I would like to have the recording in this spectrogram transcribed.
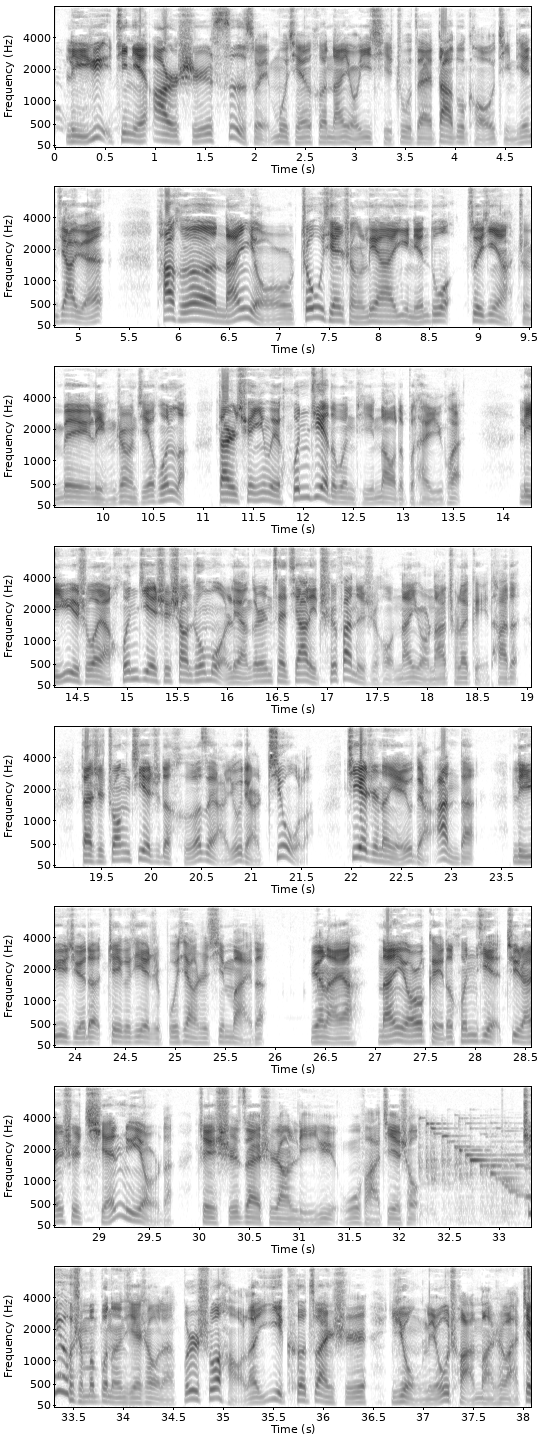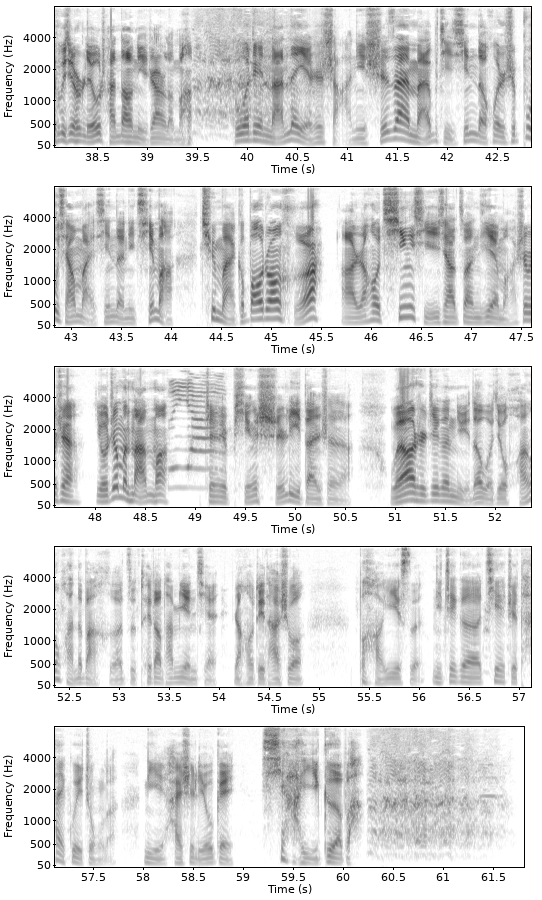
李玉今年二十四岁，目前和男友一起住在大渡口景天家园。她和男友周先生恋爱一年多，最近啊准备领证结婚了，但是却因为婚戒的问题闹得不太愉快。李玉说呀，婚戒是上周末两个人在家里吃饭的时候，男友拿出来给她的，但是装戒指的盒子呀有点旧了，戒指呢也有点暗淡。李玉觉得这个戒指不像是新买的。原来呀，男友给的婚戒居然是前女友的，这实在是让李玉无法接受。这有什么不能接受的？不是说好了一颗钻石永流传吗？是吧？这不就是流传到你这儿了吗？不过这男的也是傻，你实在买不起新的，或者是不想买新的，你起码去买个包装盒啊，然后清洗一下钻戒嘛，是不是？有这么难吗？真是凭实力单身啊！我要是这个女的，我就缓缓的把盒子推到她面前，然后对她说。不好意思，你这个戒指太贵重了，你还是留给下一个吧。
